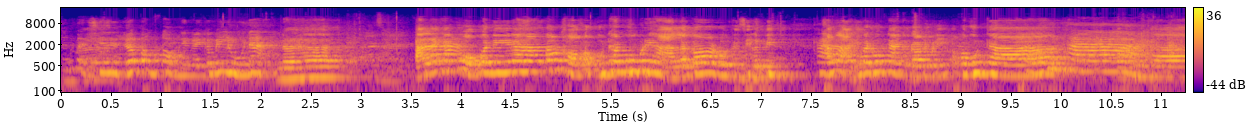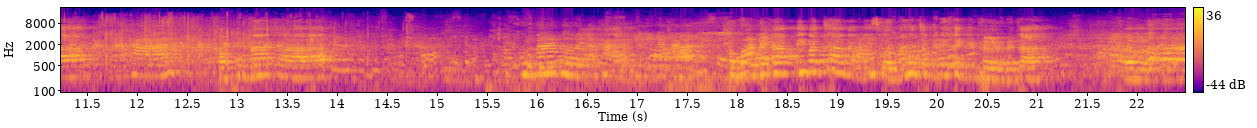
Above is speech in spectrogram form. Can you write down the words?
ฉันเหมือนชื่อเรื่องปอมๆยังไงก็ไม่รู้ น่ะนะฮะเอาละครับผมวันนี้นะฮะต้องขอขอบคุณท่านผู้บริหาร แล้วก็รวมถึงศิลปินค่ะ ทั้งหลายที่มาร่วมงานกับเราในวันนี้ขอบคุณครัขอบบคุณค่ะขอบคุณครับ นะคะ ขอบคุณมากครับ ขอบคุณมากเลยนะคะวันนี้นะคะขอบคุณนะครับที่บัชชาแบบวันนี้สวยมากจะไม่ได้ใครคือเธอนะจ๊ะเออ เออ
